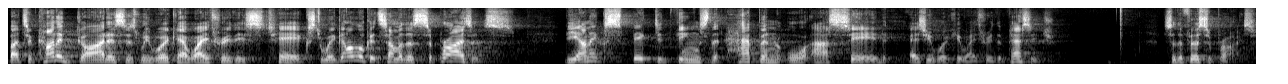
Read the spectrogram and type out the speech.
But to kind of guide us as we work our way through this text, we're going to look at some of the surprises, the unexpected things that happen or are said as you work your way through the passage. So, the first surprise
